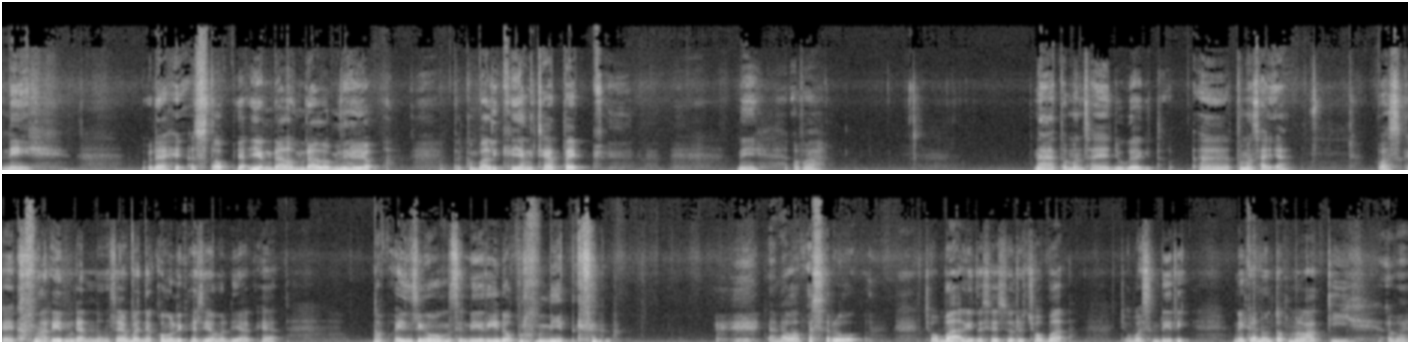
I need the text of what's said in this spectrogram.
nih udah ya stop ya yang dalam-dalamnya yuk kita kembali ke yang cetek. Nih apa? Nah teman saya juga gitu. Uh, teman saya pas kayak kemarin kan saya banyak komunikasi sama dia kayak ngapain sih ngomong sendiri 20 menit? Gitu. Ya nggak apa-apa seru. Coba gitu. Saya suruh coba coba sendiri. Ini kan untuk melatih apa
